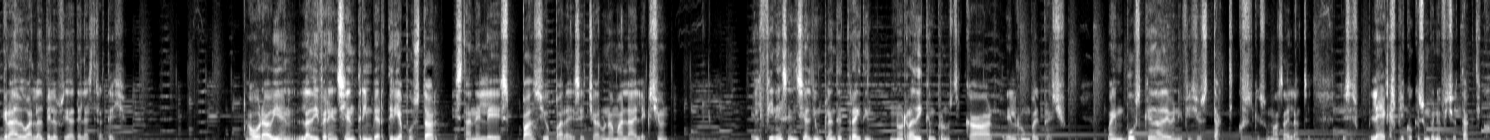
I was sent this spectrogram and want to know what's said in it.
graduar las velocidades de la estrategia. Ahora bien, la diferencia entre invertir y apostar está en el espacio para desechar una mala elección. El fin esencial de un plan de trading no radica en pronosticar el rumbo del precio, va en búsqueda de beneficios tácticos, que eso más adelante les, explico que es un beneficio táctico.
